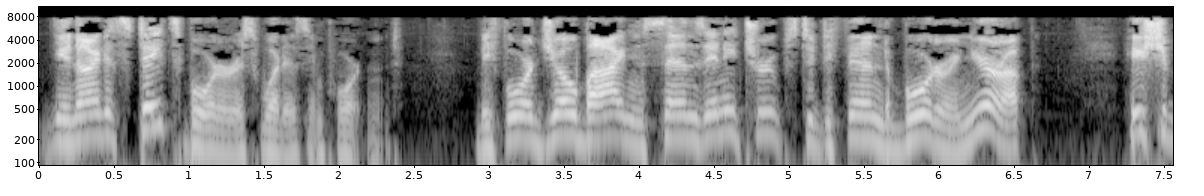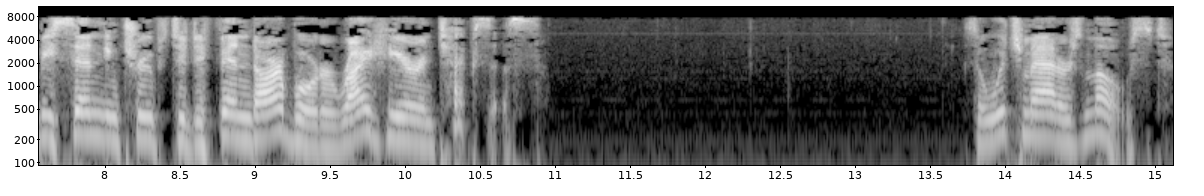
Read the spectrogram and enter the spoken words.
The United States border is what is important. Before Joe Biden sends any troops to defend a border in Europe, he should be sending troops to defend our border right here in Texas. So which matters most?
